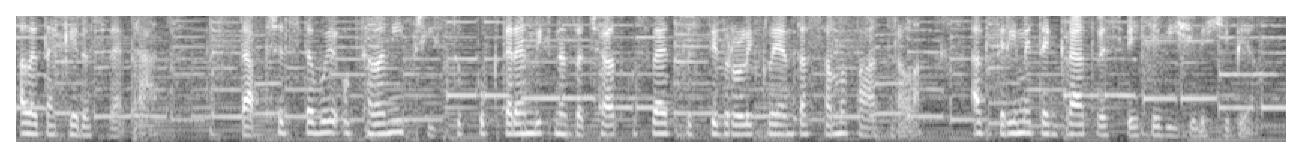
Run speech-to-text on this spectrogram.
ale také do své práce. Ta představuje ucelený přístup, po kterém bych na začátku své cesty v roli klienta sama pátrala a který mi tenkrát ve světě výživy chyběl.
